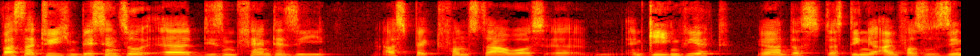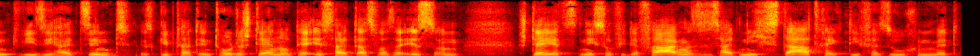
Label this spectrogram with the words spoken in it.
Was natürlich ein bisschen so äh, diesem Fantasy-Aspekt von Star Wars äh, entgegenwirkt ja, dass, dass Dinge einfach so sind, wie sie halt sind. Es gibt halt den Todesstern und der ist halt das, was er ist und stell jetzt nicht so viele Fragen. Es ist halt nicht Star Trek, die versuchen mit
